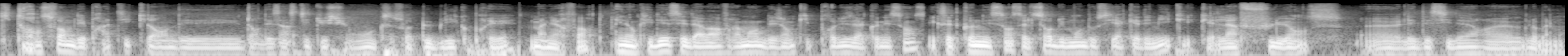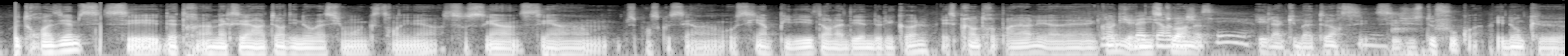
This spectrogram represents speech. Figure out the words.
qui transforment des pratiques dans des, dans des institutions, que ce soit publiques ou privées, de manière forte. Et donc l'idée, c'est d'avoir vraiment des gens qui produisent la connaissance, et que cette connaissance, elle sort du monde aussi académique, et qu'elle influence les décideurs euh, globalement. Le troisième, c'est- d'être un accélérateur d'innovation extraordinaire. C'est un, je pense que c'est aussi un pilier dans l'ADN de l'école. L'esprit entrepreneurial et l'ADN de l'école, il y a une histoire. d'HEC. Et l'incubateur, c'est Mm. c'est juste fou, quoi. Et donc, euh,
